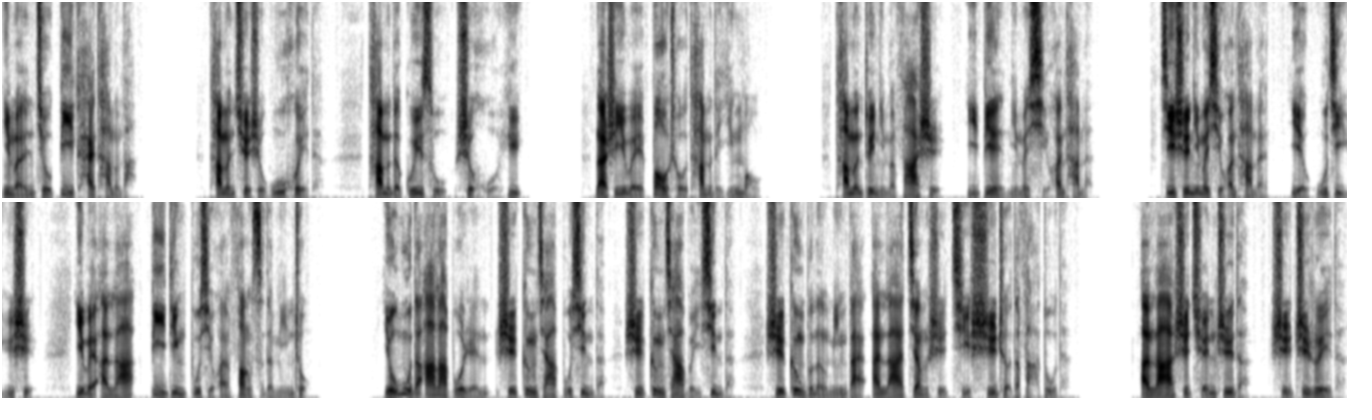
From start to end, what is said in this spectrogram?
你们就避开他们吧。他们却是污秽的，他们的归宿是火狱，那是因为报仇他们的阴谋。他们对你们发誓，以便你们喜欢他们。即使你们喜欢他们，也无济于事，因为安拉必定不喜欢放肆的民众。游牧的阿拉伯人是更加不信的，是更加违信的，是更不能明白安拉降世其使者的法度的。安拉是全知的，是智睿的。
